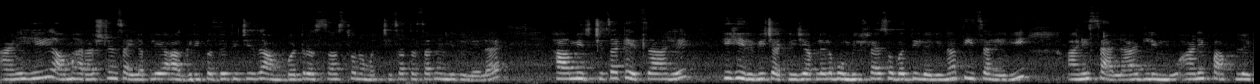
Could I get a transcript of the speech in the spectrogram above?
आणि ही महाराष्ट्रीयन साईल आपली आगरी पद्धतीची जो आंबट रस्सा असतो ना मच्छीचा तसा त्यांनी दिलेला आहे. हा मिरचीचा ठेचा आहे. ही हिरवी चटणी जी आपल्याला बोंबील फ्रायसोबत दिलेली ना तीच आहे ही. आणि सॅलाड लिंबू आणि पापलेट.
